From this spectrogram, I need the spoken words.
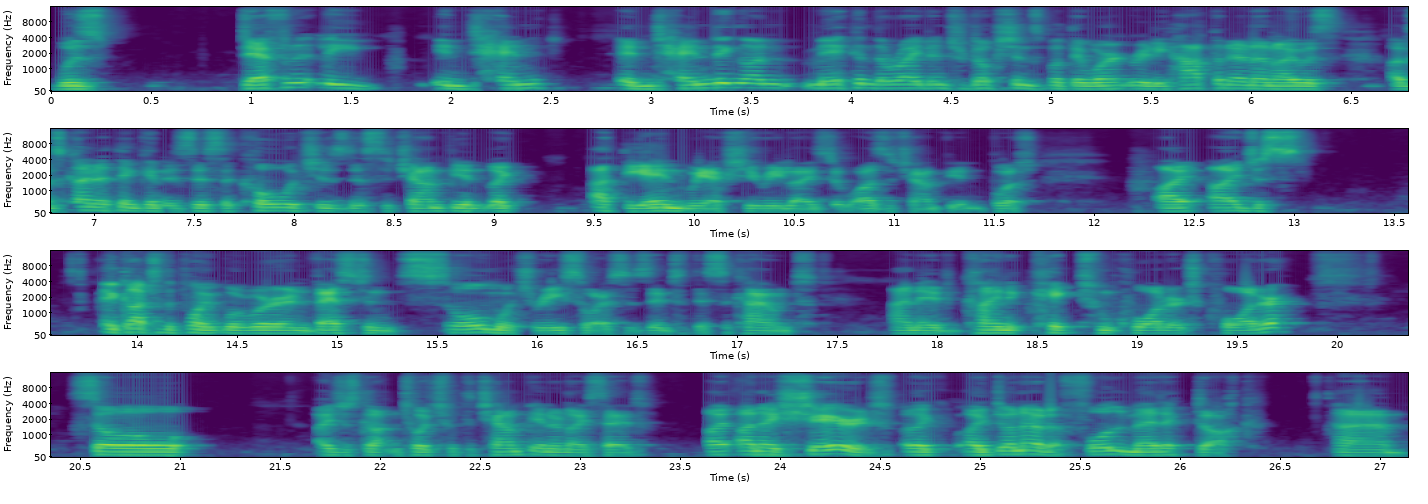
Was definitely intent intending on making the right introductions, but they weren't really happening. And I was, I was kind of thinking, is this a coach? Is this a champion? Like at the end, we actually realized it was a champion. But I, I just, it got to the point where we're investing so much resources into this account, and it kind of kicked from quarter to quarter. So I just got in touch with the champion, and I said, I, and I shared, like I done out a full MEDDIC doc, um,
